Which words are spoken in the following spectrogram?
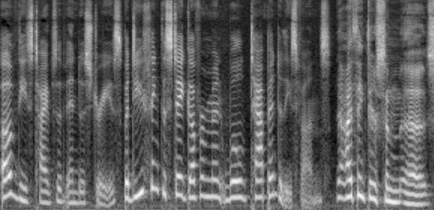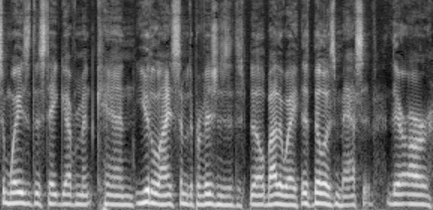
of these types of industries, but do you think the state government will tap into these funds? I think there's some uh, some ways that the state government can utilize some of the provisions of this bill. By the way, this bill is massive. There are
